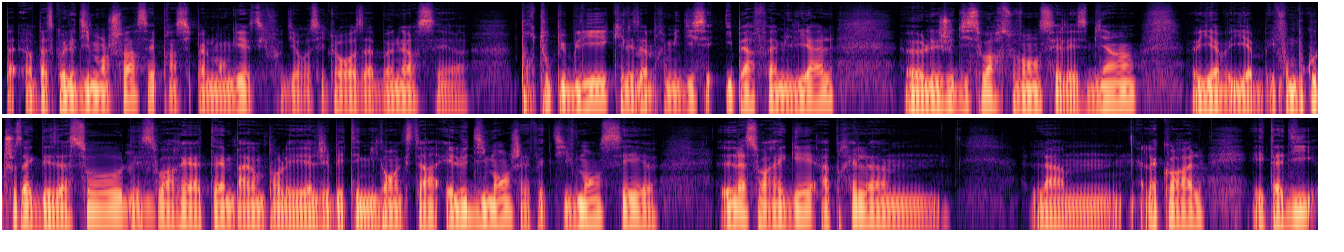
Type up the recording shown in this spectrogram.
Parce que le dimanche soir, c'est principalement gay. Il faut dire aussi que le Rosa Bonheur, c'est euh, pour tout public. Et les mm. après-midi, c'est hyper familial. Euh, les jeudis soirs, souvent, c'est lesbien. Y a, ils font beaucoup de choses avec des assos, des mm-hmm. soirées à thème, par exemple, pour les LGBT migrants, etc. Et le dimanche, effectivement, c'est la soirée gay après la, la, la chorale. Et t'as dit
